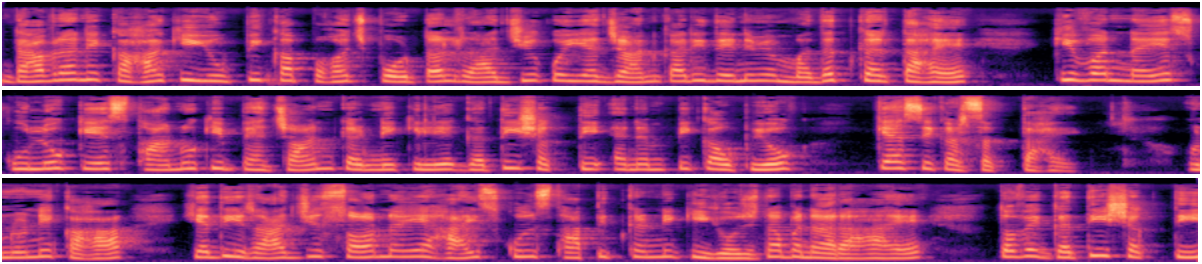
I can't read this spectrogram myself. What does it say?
डावरा ने कहा कि यूपी का पहुँच पोर्टल राज्यों को यह जानकारी देने में मदद करता है कि वह नए स्कूलों के स्थानों की पहचान करने के लिए गति शक्ति एनएमपी का उपयोग कैसे कर सकता है। उन्होंने कहा, यदि राज्य सौ नए हाई स्कूल स्थापित करने की योजना बना रहा है तो वे गति शक्ति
